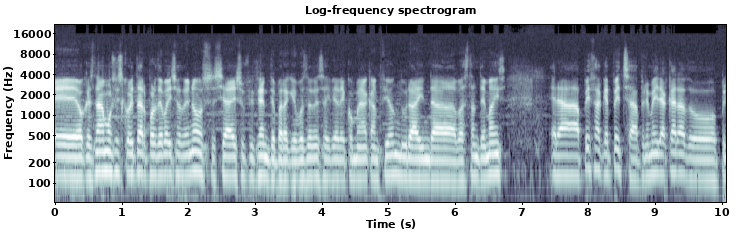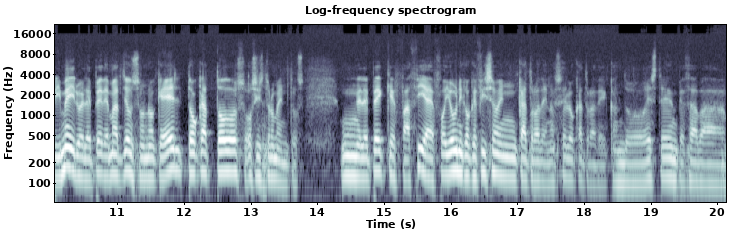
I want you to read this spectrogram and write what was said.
Eh, o que estábamos a escoitar por debaixo de nós xa é suficiente para que vos dedes a idea de como é a canción, dura aínda bastante máis. Era a peza que pecha a primeira cara do primeiro LP de Matt Johnson, no que el toca todos os instrumentos un LP que facía e foi o único que fixo en 4AD, no selo 4AD, cando este empezaba a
